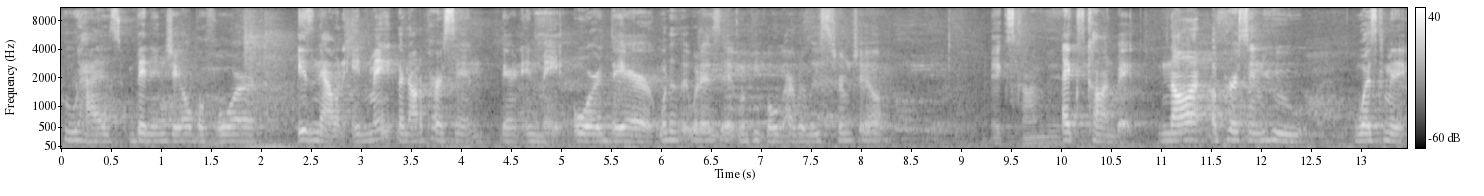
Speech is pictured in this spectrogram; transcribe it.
who has been in jail before is now an inmate. They're not a person, they're an inmate. Or they're, what is it, what is it when people are released from jail? Ex-convict. ex-convict, not a person who was committed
